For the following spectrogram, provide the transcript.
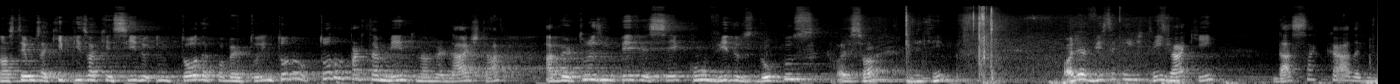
nós temos aqui piso aquecido em toda a cobertura, em todo, todo o apartamento, na verdade, tá? Aberturas em PVC com vidros duplos. Olha só, olha aqui. Olha a vista que a gente tem já aqui da sacada, meu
